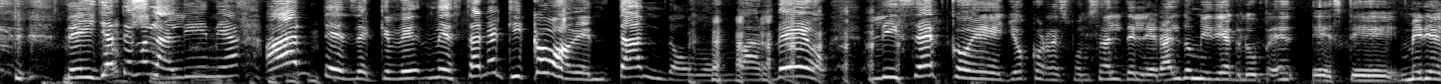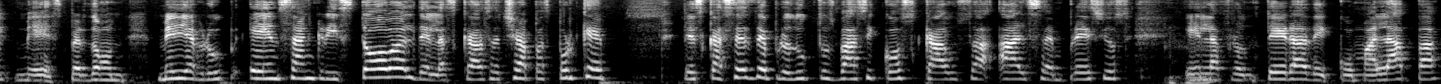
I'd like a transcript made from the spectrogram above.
de- ya tengo la línea antes de que me, me están aquí como aventando bombardeo. Lisette Coello, corresponsal del Heraldo Media Group, eh, este, Media, perdón, Media Group en San Cristóbal de las Casas Chiapas. ¿Por qué? Escasez de productos básicos causa alza en precios en la frontera de Comalapa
